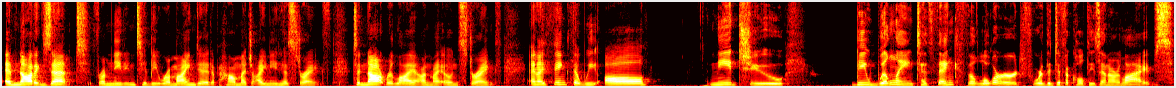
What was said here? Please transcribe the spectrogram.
am not exempt from needing to be reminded of how much I need His strength, to not rely on my own strength. And I think that we all need to be willing to thank the Lord for the difficulties in our lives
